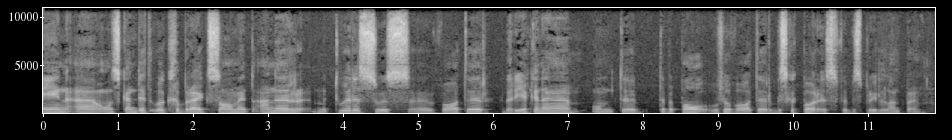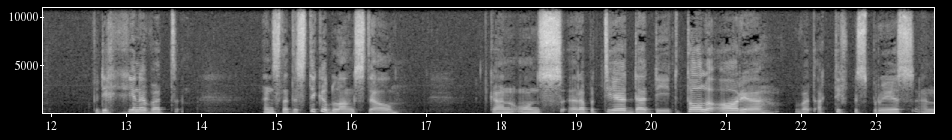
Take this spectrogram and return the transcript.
en uh, ons kan dit ook gebruik saam met ander metodes soos uh, waterberekeninge om te te bepaal hoeveel water beskikbaar is vir besproeide landbou. Vir diegene wat in statistieke belangstel, kan ons rapporteer dat die totale area wat aktief besproei is in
